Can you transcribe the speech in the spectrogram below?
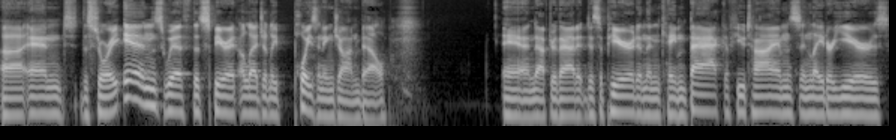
Uh, and the story ends with the spirit allegedly poisoning John Bell. And after that, it disappeared and then came back a few times in later years.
